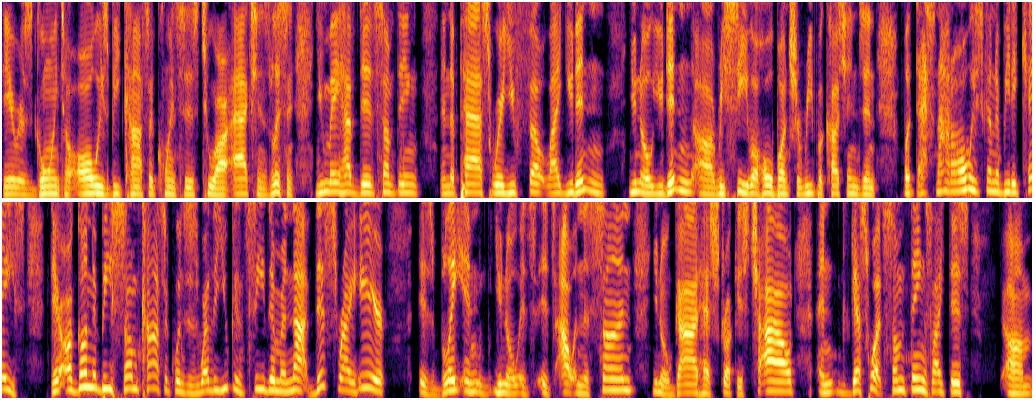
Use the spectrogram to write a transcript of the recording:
there is going to always be consequences to our actions. Listen, you may have did something in the past where you felt like you didn't, you know, you didn't uh, receive a whole bunch of repercussions, and but that's not always going to be the case. There are going to be some consequences, whether you can see them or not. This right here is blatant you know it's it's out in the sun you know god has struck his child and guess what some things like this um,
